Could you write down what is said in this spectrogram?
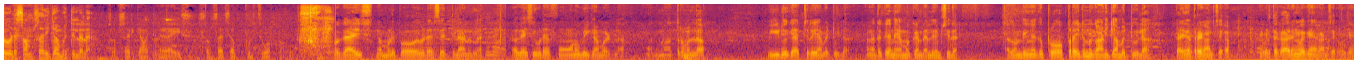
ഇവിടെ സംസാരിക്കാൻ പറ്റില്ലല്ലേ? സംസാരിക്കാൻ പറ്റില്ല ഗൈസ് സംസാരിച്ചാൽ പിടിച്ച് പുറത്താവും. അപ്പോൾ ഗൈസ് നമ്മളിപ്പോൾ ഇവിടെ സെറ്റിലാണുള്ളത് അപ്പോൾ ഗൈസ് ഇവിടെ ഫോൺ ഉപയോഗിക്കാൻ പറ്റില്ല അത് മാത്രമല്ല വീഡിയോ ക്യാപ്ചർ ചെയ്യാൻ പറ്റില്ല അങ്ങനത്തെ നിയമമൊക്കെ ഉണ്ടല്ലേ ജംഷിത അതുകൊണ്ട് നിങ്ങൾക്ക് പ്രോപ്പറായിട്ടൊന്നും കാണിക്കാൻ പറ്റൂല. കഴിഞ്ഞത്രേ കാണിച്ചു തരാം. ഇവിടുത്തെ കാര്യങ്ങളൊക്കെ ഞാൻ കാണിച്ചു തരാം ഓക്കെ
